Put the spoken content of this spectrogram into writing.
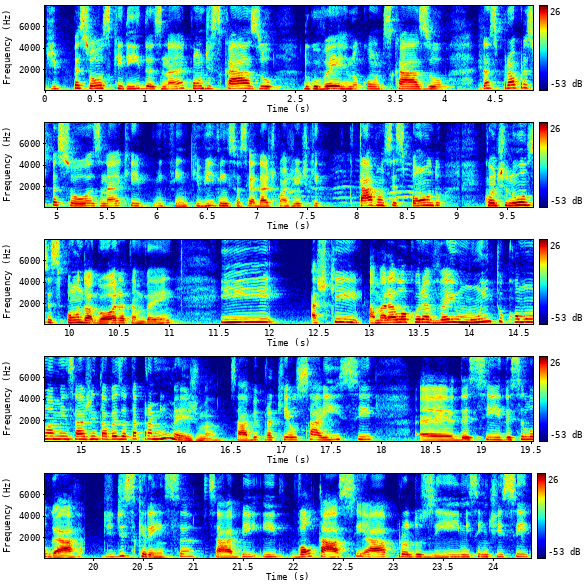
de pessoas queridas, né, com o descaso do governo, com o descaso das próprias pessoas, né, que, enfim, que vivem em sociedade com a gente, que estavam se expondo, continuam se expondo agora também. E Acho que a Amarela Loucura veio muito como uma mensagem, talvez até para mim mesma, sabe? Para que eu saísse é, desse, desse lugar de descrença, sabe? E voltasse a produzir e me sentisse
